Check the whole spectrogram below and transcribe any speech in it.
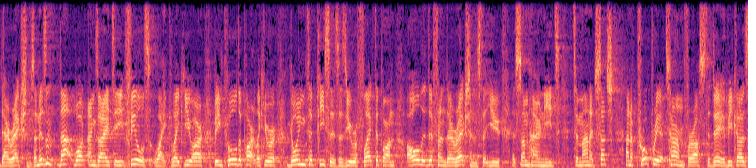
directions. And isn't that what anxiety feels like? Like you are being pulled apart, like you are going to pieces as you reflect upon all the different directions that you somehow need to manage. Such an appropriate term for us today because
